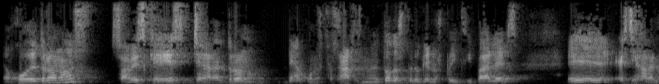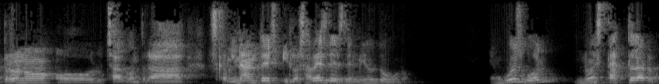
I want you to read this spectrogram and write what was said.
En Juego de Tronos sabes que es llegar al trono, de algunos personajes, no de todos, pero que los principales eh, es llegar al trono o luchar contra los caminantes, y lo sabes desde el minuto uno. En Westworld no está claro,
